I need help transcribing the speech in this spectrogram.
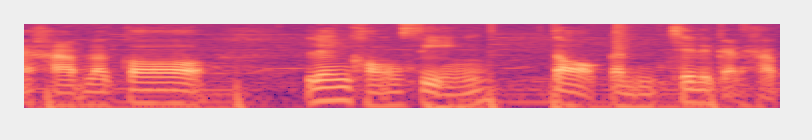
นะครับ แล้วก็เรื่องของเสียงต่อกันเช่นเดียวกันครับ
